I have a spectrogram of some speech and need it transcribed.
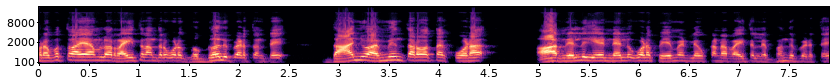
ప్రభుత్వ హయాంలో రైతులందరూ కూడా గొగ్గోలు పెడుతుంటే ధాన్యం అమ్మిన తర్వాత కూడా ఆరు నెలలు ఏడు నెలలు కూడా పేమెంట్లు ఇవ్వకుండా రైతులను ఇబ్బంది పెడితే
